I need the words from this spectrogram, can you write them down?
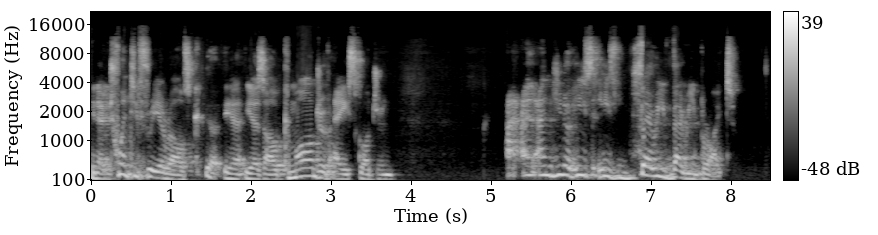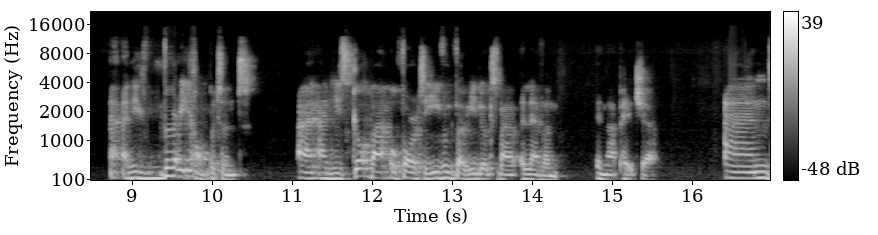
You know, 23 year old uh, years old, commander of A Squadron, and, and you know he's he's very very bright and he's very competent, and, and, he's got that authority, even though he looks about 11 in that picture. And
